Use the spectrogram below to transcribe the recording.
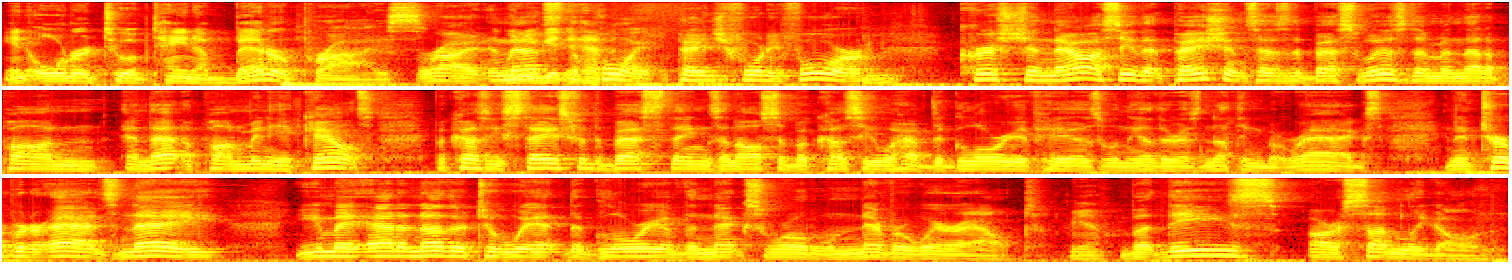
in order to obtain a better prize. Right, and that's the heaven. point. Page 44 Christian, now I see that patience has the best wisdom, and that upon and that upon many accounts, because he stays for the best things, and also because he will have the glory of his when the other is nothing but rags. An interpreter adds, Nay, you may add another to wit, the glory of the next world will never wear out. Yeah. But these are suddenly gone.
